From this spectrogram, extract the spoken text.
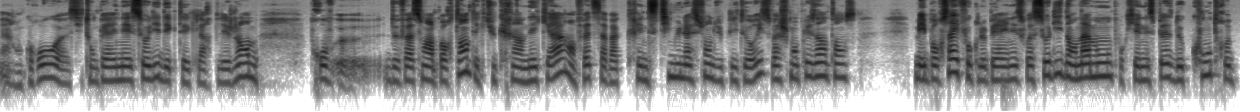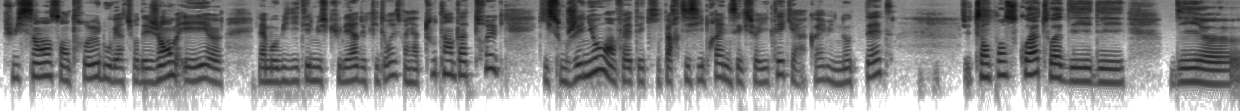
ben, en gros, euh, si ton périnée est solide et que tu éclates les jambes euh, de façon importante et que tu crées un écart, en fait, ça va créer une stimulation du clitoris vachement plus intense. Mais pour ça, il faut que le périnée soit solide en amont pour qu'il y ait une espèce de contre-puissance entre l'ouverture des jambes et euh, la mobilité musculaire du clitoris. Enfin, il y a tout un tas de trucs qui sont géniaux en fait et qui participeraient à une sexualité qui a quand même une autre tête. Tu t'en penses quoi, toi, des, des, des, euh,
